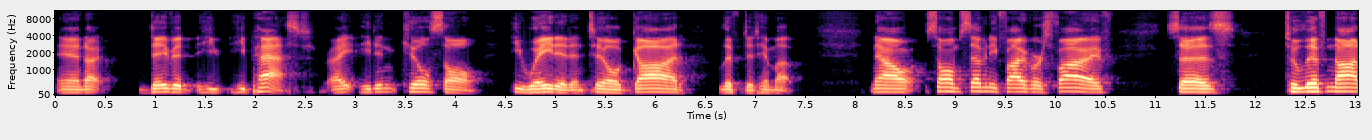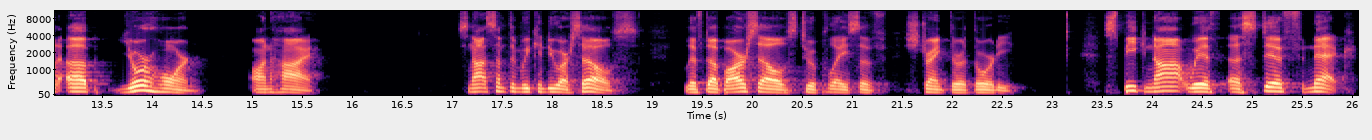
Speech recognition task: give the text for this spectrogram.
And I, David he he passed, right? He didn't kill Saul. He waited until God lifted him up. Now, Psalm 75 verse 5 says, to lift not up your horn on high. It's not something we can do ourselves, lift up ourselves to a place of strength or authority. Speak not with a stiff neck.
